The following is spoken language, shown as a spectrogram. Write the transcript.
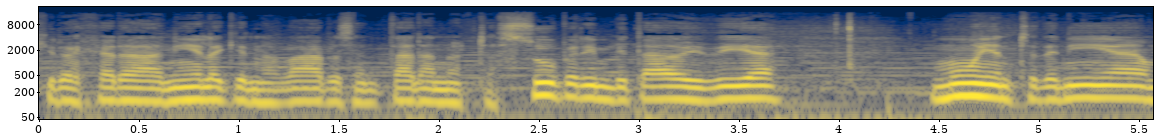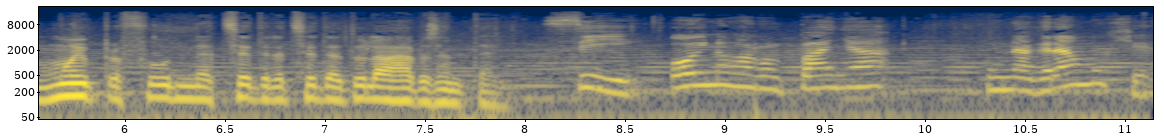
quiero dejar a Daniela quien nos va a presentar a nuestra súper invitada hoy día, muy entretenida, muy profunda, etcétera, etcétera. Tú la vas a presentar. Sí, hoy nos acompaña una gran mujer,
